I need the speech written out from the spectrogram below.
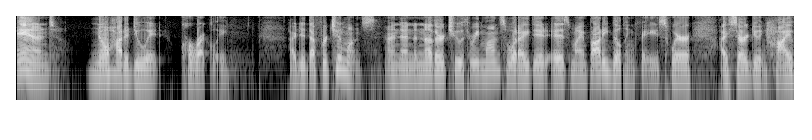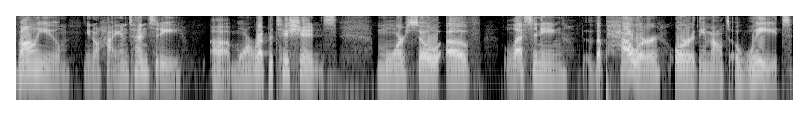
and know how to do it correctly. I did that for two months. And then another two or three months, what I did is my bodybuilding phase where I started doing high volume, you know, high intensity, uh, more repetitions, more so of lessening the power or the amount of weight,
